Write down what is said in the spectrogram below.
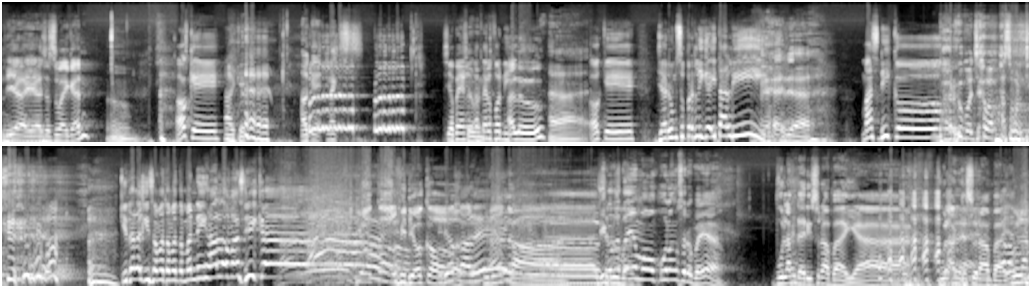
Iya, ya sesuai kan? Hmm. Oke. Oke. Oke, next. Siapa yang Siapa telepon nih? Halo. Ah, Oke, Jarum Superliga Itali. ada. Mas Diko. Baru mau jawab passwordnya. Kita lagi sama teman-teman nih. Halo Mas Diko. video call, video call. Video call. eh. Video call. Seru katanya mau pulang Surabaya. Pulang dari Surabaya. Pulang ke Surabaya. Pulang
